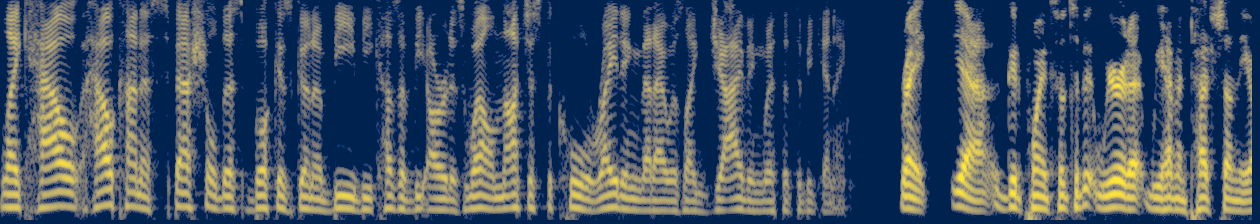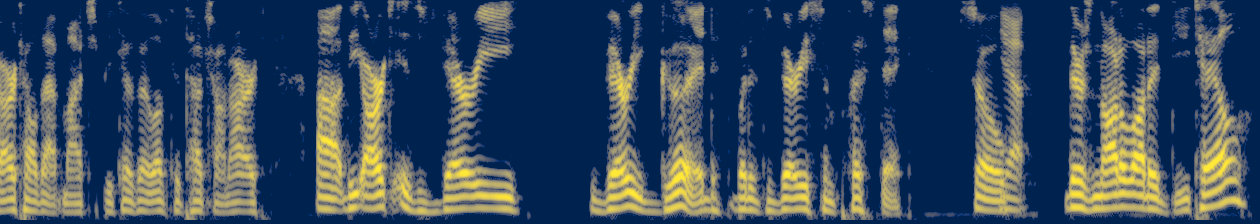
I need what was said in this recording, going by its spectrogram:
like how how kind of special this book is going to be because of the art as well not just the cool writing that i was like jiving with at the beginning Right. Yeah, good point. So it's a bit weird uh, we haven't touched on the art all that much because I love to touch on art. Uh, the art is very, very good, but it's very simplistic. So yeah there's not a lot of detail.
